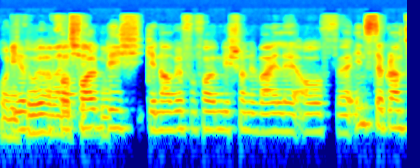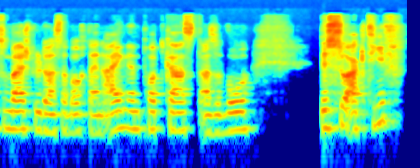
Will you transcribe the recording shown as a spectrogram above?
wir verfolgen dich, genau, wir verfolgen dich schon eine Weile auf äh, Instagram zum Beispiel. Du hast aber auch deinen eigenen Podcast. Also wo bist du aktiv?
